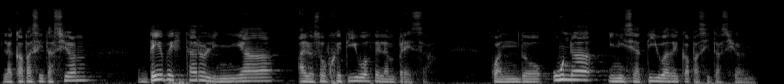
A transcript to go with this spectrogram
la capacitación debe estar alineada a los objetivos de la empresa. Cuando una iniciativa de capacitación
